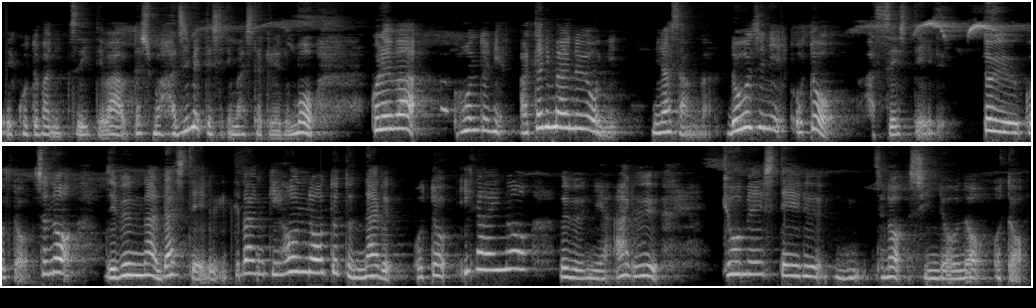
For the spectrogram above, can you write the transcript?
言葉については私も初めて知りましたけれども、これは本当に当たり前のように皆さんが同時に音を発生しているということ、その自分が出している一番基本の音となる音以外の部分にある共鳴しているその振動の音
